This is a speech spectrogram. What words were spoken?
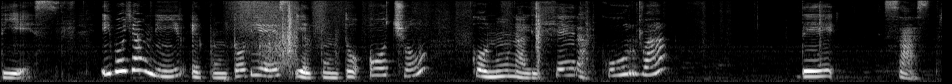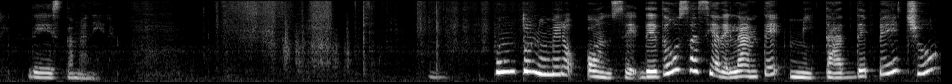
10. Y voy a unir el punto 10 y el punto 8 con una ligera curva de sastre, de esta manera. Punto número 11. De 2 hacia adelante, mitad de pecho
